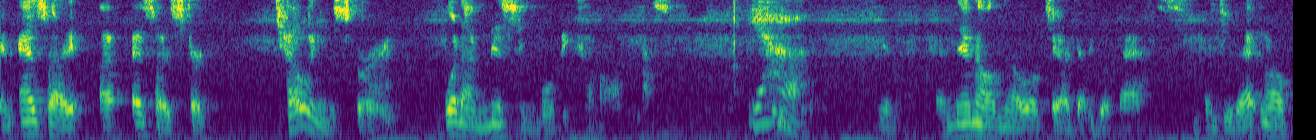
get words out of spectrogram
And as I, I as I start telling the story, what I'm missing will become obvious. Yeah. You know, and then I'll know, okay, I got to go back and do that, and I'll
